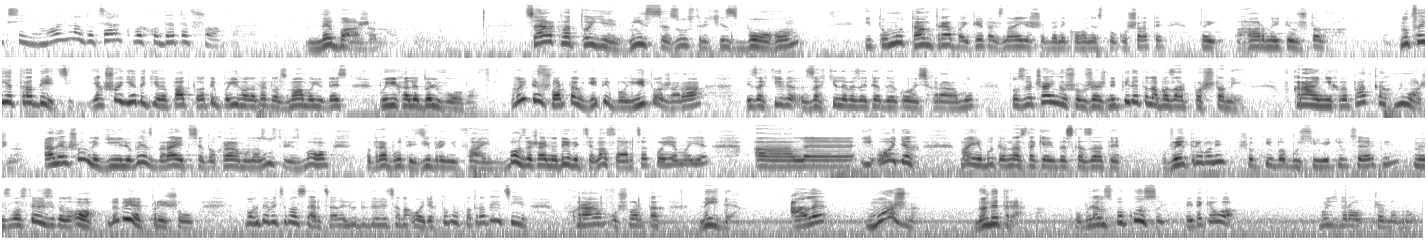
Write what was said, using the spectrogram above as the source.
Олексій, можна до церкви ходити в шортах? не бажано. Церква то є місце зустрічі з Богом, і тому там треба йти, так знаєш, щоб нікого не спокушати, та й гарно йти в штанах. Ну це є традиції. Якщо є такі випадки, от ти поїхав, наприклад, з мамою десь поїхали до Львова. Ну йти в шортах вдіти, бо літо, жара, і захотіли, захотіли ви зайти до якогось храму, то звичайно, що вже ж не підете на базар по штани. В крайніх випадках можна. Але якщо в неділю ви збираєтеся до храму на зустріч з Богом, то треба бути зібрані файно. Бог, звичайно, дивиться на серце твоє моє, але і одяг має бути в нас такий, як би сказати, витриманий, щоб ті бабусі, які в церкві, не злостилися казали, о, диви, як прийшов. Бог дивиться на серце, але люди дивляться на одяг. Тому по традиції в храм у шортах не йде. Але можна, але не треба. Бо будемо спокусою. Та й таке о. Будь здоров, чорнобров.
